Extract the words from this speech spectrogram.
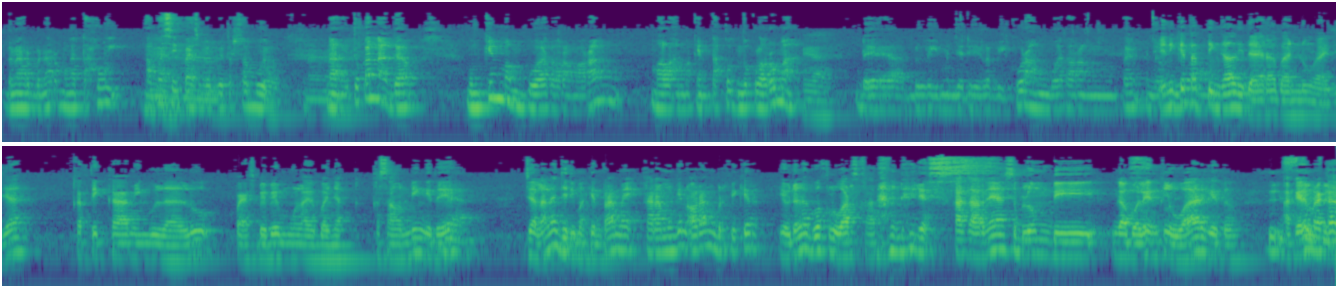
benar-benar mengetahui apa Ya, sih PSBB tersebut. betul. Nah itu kan agak mungkin membuat orang-orang malah makin takut untuk keluar rumah. Ya. Daya beli menjadi lebih kurang buat orang Ini kita tinggal di daerah Bandung aja. Ketika minggu lalu PSBB mulai banyak kesounding gitu ya. Iya. Jalannya jadi makin rame karena mungkin orang berpikir ya udahlah gue keluar sekarang deh. Yes. Kasarnya sebelum di nggak bolehin keluar gitu. Akhirnya mereka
